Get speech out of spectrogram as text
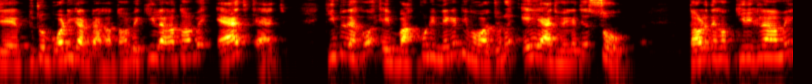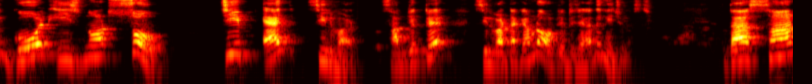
যে দুটো বডি গার্ড লাগাতে হবে, কি লাগাতে হবে? অ্যাজ অ্যাজ কিন্তু দেখো, এই বাক্যটি নেগেটিভ হওয়ার জন্য এই অ্যাজ হয়ে গেছে সো তাহলে দেখো কি লিখলাম আমি? Gold is not so cheap as silver সাবজেক্টে সিলভারটাকে আমরা অবজেক্টের জায়গাতে নিয়ে চলে আসছি। দ্য সান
